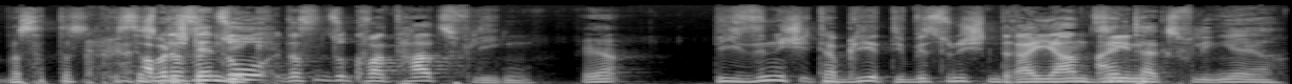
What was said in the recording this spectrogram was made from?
was hat das? Das Aber das sind, so, das sind so Quartalsfliegen. Ja. Die sind nicht etabliert, die wirst du nicht in drei Jahren sehen. Eintagsfliegen, ja, ja.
